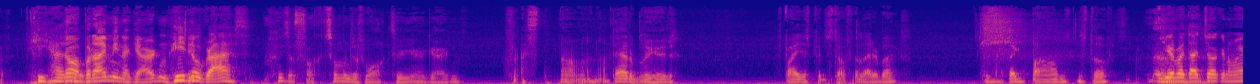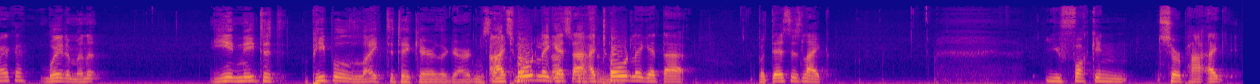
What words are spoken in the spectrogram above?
of. He has No, no, but I mean a garden. he's no grass. Who's the fuck? Someone just walked through your garden. That's normal enough. They had a blue hood. Probably just put stuff in the letterbox. Just like bombs and stuff. Did you hear about that joke in America? Wait a minute. You need to. People like to take care of their gardens. I That's not- totally get that. I nothing new. totally get that. But this is like you fucking surpass like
